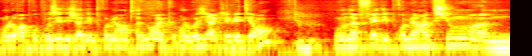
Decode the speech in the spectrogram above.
on leur a proposé déjà des premiers entraînements avec, en loisir avec les vétérans. Mhm. On a fait des premières actions euh,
